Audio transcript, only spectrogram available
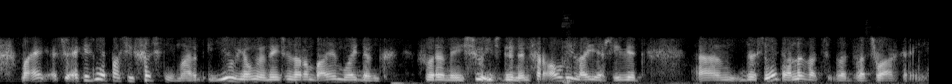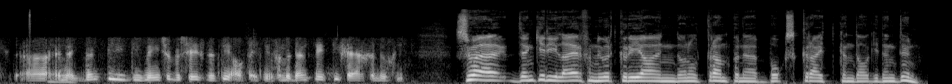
Maar ek so ek is nie 'n pasifist nie, maar heel jong mense moet daarom baie mooi dink voor 'n mens so iets doen en veral die leiers, jy weet, ehm um, dis net hulle wat wat wat swaar kry. Uh. En ek dink die die mense besef dit nie altyd nie, hulle dink net nie ver genoeg nie. So uh, dink jy die leier van Noord-Korea en Donald Trump in 'n bokskruit kan dalk die ding doen?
